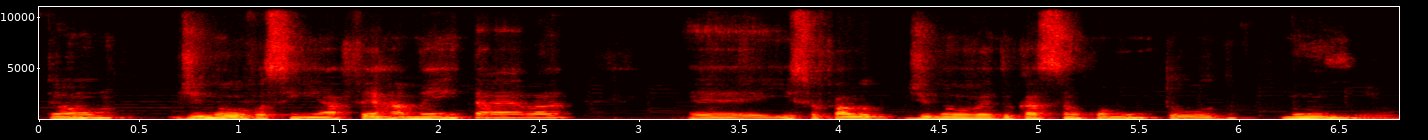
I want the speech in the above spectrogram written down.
Então, de novo, assim, a ferramenta, ela, é, isso eu falo de novo, a educação como um todo, mundo, Sim.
